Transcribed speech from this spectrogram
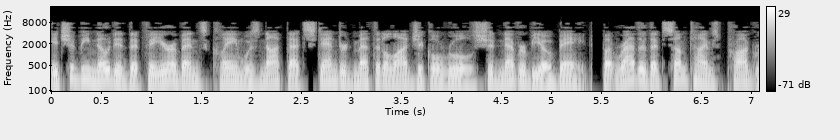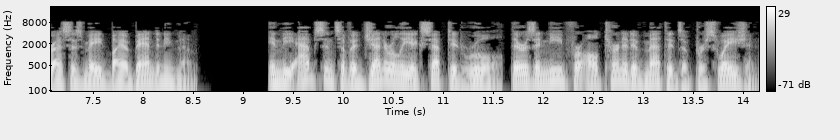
It should be noted that Feyerabend's claim was not that standard methodological rules should never be obeyed, but rather that sometimes progress is made by abandoning them. In the absence of a generally accepted rule, there is a need for alternative methods of persuasion.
